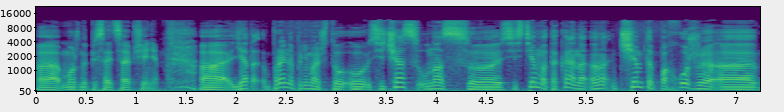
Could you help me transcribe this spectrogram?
а, можно писать сообщения. А, я правильно понимаю, что сейчас у нас э, система такая, она, она чем-то похожа а,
